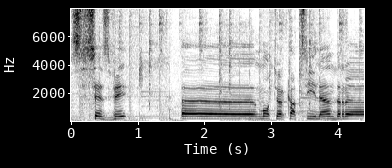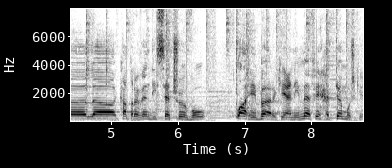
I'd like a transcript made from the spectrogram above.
16 في موتور 4 cylindres la 97 شوفو الله يبارك يعني ما في حتى مشكل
